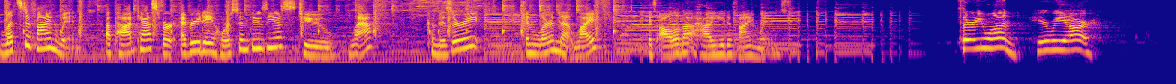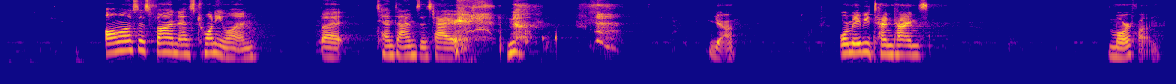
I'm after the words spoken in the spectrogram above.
Let's Define Win, a podcast for everyday horse enthusiasts to laugh, commiserate, and learn that life is all about how you define wins. 31, here we are. Almost as fun as 21, but 10 times as tired. yeah. Or maybe 10 times more fun.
